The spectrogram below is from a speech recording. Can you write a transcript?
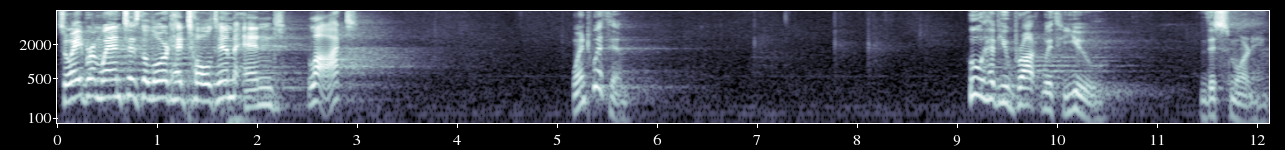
So Abram went as the Lord had told him, and Lot went with him. Who have you brought with you this morning?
